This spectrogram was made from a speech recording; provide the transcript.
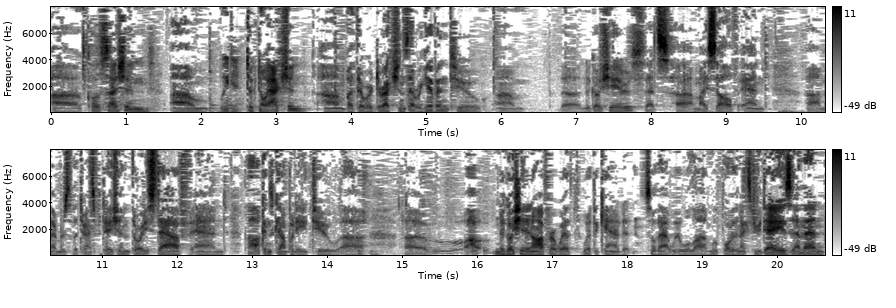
uh, closed session, um, we did- took no action, um, but there were directions that were given to um, the negotiators, that's uh, myself and uh, members of the Transportation Authority staff and the Hawkins Company to uh, uh, negotiate an offer with, with the candidate, so that we will uh, move forward the next few days. And then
